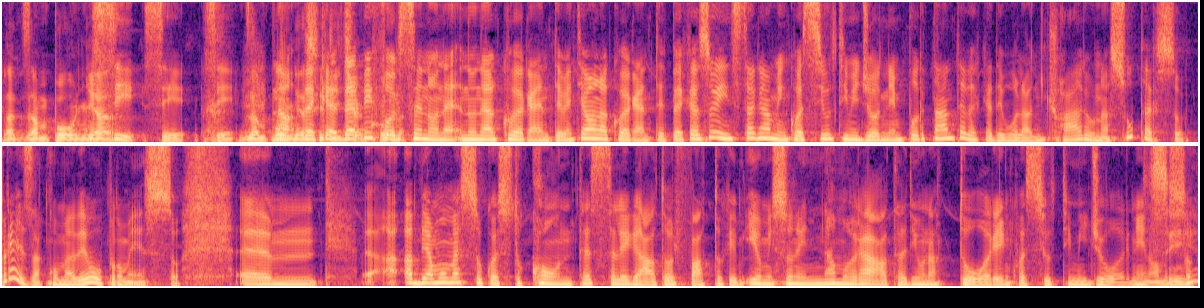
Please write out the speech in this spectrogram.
la zampogna. Sì, sì, sì. Zampogna no, perché Debbie forse non è, non è al corrente. Mettiamola al corrente perché su Instagram in questi ultimi giorni è importante perché devo lanciare una super sorpresa, come avevo promesso. Ehm, eh, abbiamo messo questo contest legato al fatto che io mi sono innamorata di un attore in questi ultimi giorni, no? mi Sì.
